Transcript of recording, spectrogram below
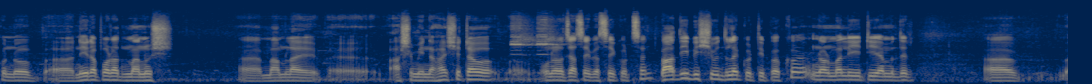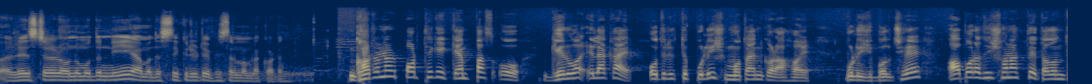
কোনো নিরাপরাধ মানুষ মামলায় আসামি না হয় সেটাও ওনারা যাচাই বাছাই করছেন। বাদী বিশ্ববিদ্যালয় কর্তৃপক্ষ নর্মালি এটি আমাদের রেজিস্ট্রারের অনুমোদন নিয়ে আমাদের সিকিউরিটি অফিসার মামলা করেন। ঘটনার পর থেকে ক্যাম্পাস ও গেরুয়া এলাকায় অতিরিক্ত পুলিশ মোতায়েন করা হয়। পুলিশ বলছে অপরাধী শনাক্তে তদন্ত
